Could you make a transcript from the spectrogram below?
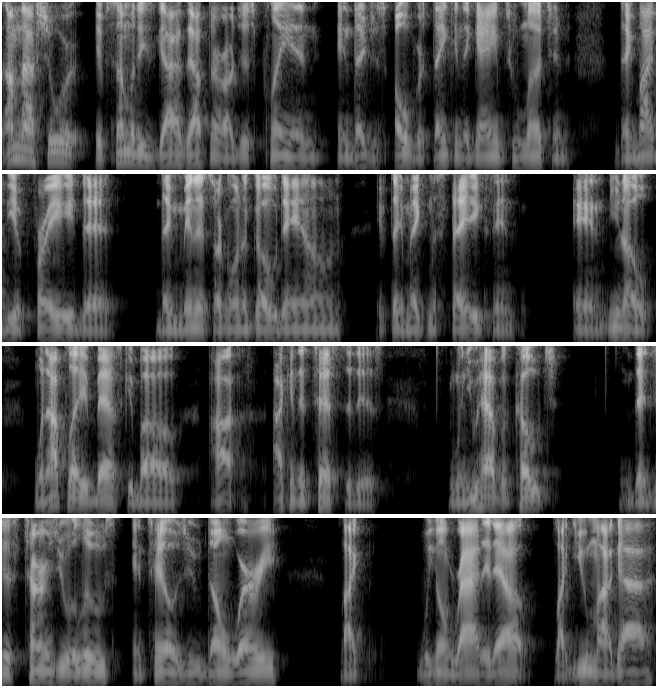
I'm not sure if some of these guys out there are just playing and they just overthinking the game too much, and they might be afraid that their minutes are going to go down if they make mistakes. And and you know, when I played basketball, I I can attest to this. When you have a coach that just turns you loose and tells you, don't worry, like we gonna ride it out, like you my guy,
